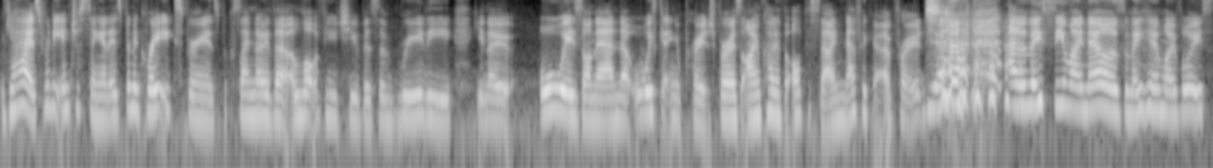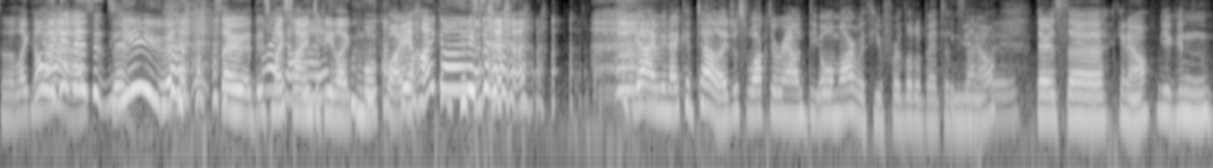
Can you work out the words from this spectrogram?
yeah, it's really interesting, and it's been a great experience because I know that a lot of YouTubers are really, you know, always on air and they're always getting approached whereas i'm kind of the opposite i never get approached yeah. and then they see my nails and they hear my voice and they're like oh yeah. my goodness it's you so it's my guys. sign to be like more quiet hi guys yeah, I mean, I could tell. I just walked around the OMR with you for a little bit, and exactly. you know, there's uh, you know, you can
